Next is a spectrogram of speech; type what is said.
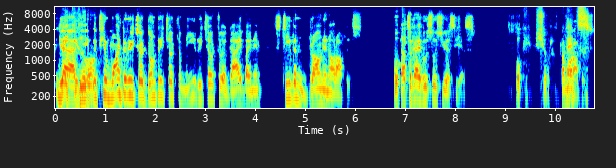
Yeah, like, you know, if you want to reach out, don't reach out to me. Reach out to a guy by name Stephen Brown in our office. okay, That's a guy who sues USCS okay, sure. from our office.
